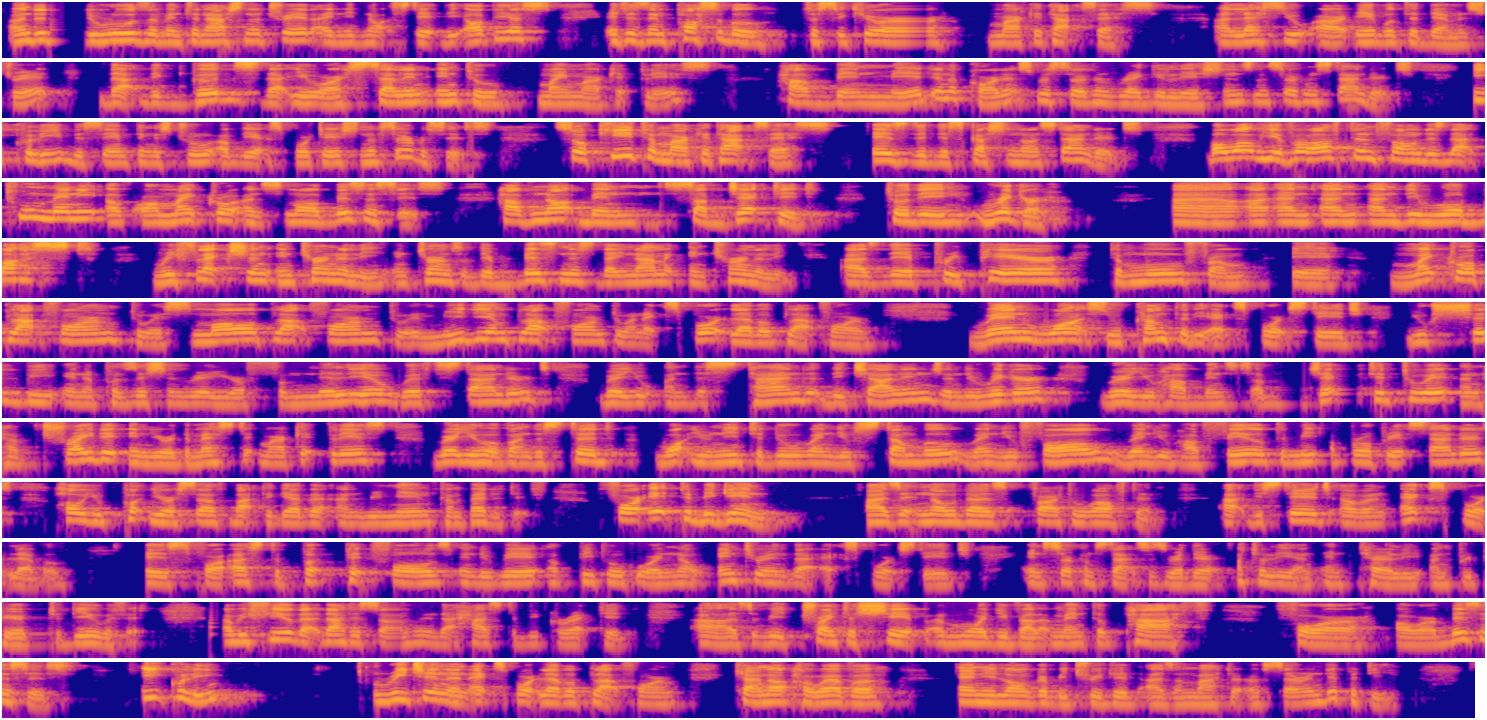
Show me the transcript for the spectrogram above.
Under the rules of international trade, I need not state the obvious. It is impossible to secure market access unless you are able to demonstrate that the goods that you are selling into my marketplace have been made in accordance with certain regulations and certain standards. Equally, the same thing is true of the exportation of services. So key to market access is the discussion on standards. But what we have often found is that too many of our micro and small businesses have not been subjected to the rigor uh, and, and, and the robust reflection internally in terms of their business dynamic internally as they prepare to move from a micro platform to a small platform to a medium platform to an export level platform. When once you come to the export stage, you should be in a position where you're familiar with standards, where you understand the challenge and the rigor, where you have been subjected to it and have tried it in your domestic marketplace, where you have understood what you need to do when you stumble, when you fall, when you have failed to meet appropriate standards, how you put yourself back together and remain competitive. For it to begin, as it now does far too often, at the stage of an export level is for us to put pitfalls in the way of people who are now entering that export stage in circumstances where they're utterly and entirely unprepared to deal with it. And we feel that that is something that has to be corrected as we try to shape a more developmental path for our businesses. Equally, reaching an export level platform cannot, however, any longer be treated as a matter of serendipity.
